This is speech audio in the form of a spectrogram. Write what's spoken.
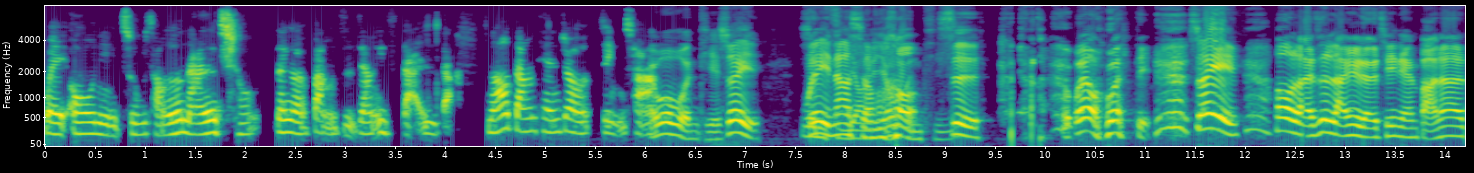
围殴你出场，就是拿着球那个棒子这样一直打一直打，然后当天就警察。有问题，所以所以那时候是 我有问题，所以后来是兰屿的青年把那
